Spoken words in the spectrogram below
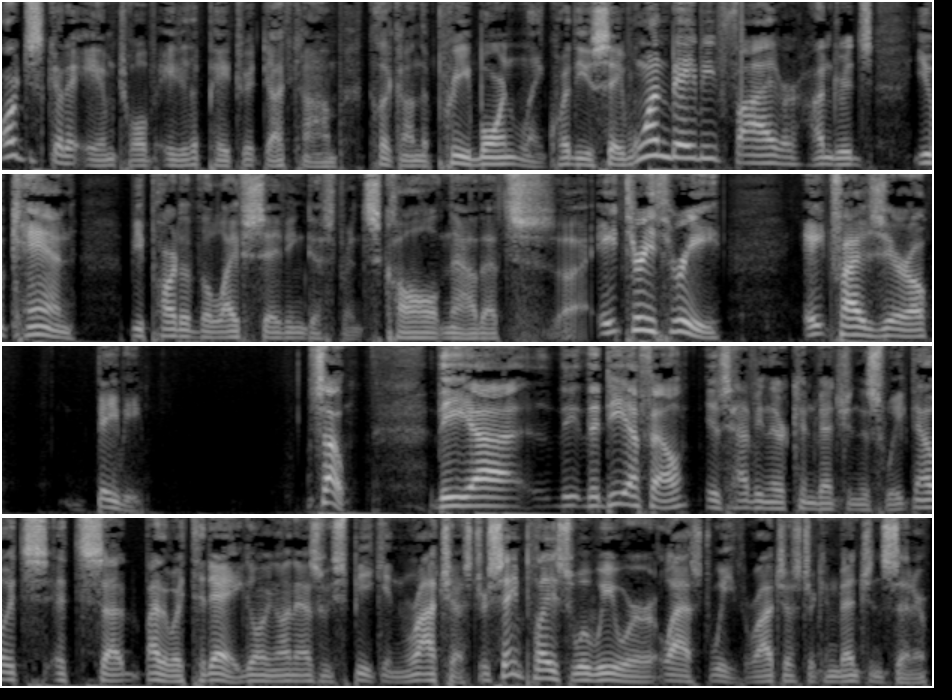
Or just go to am1280thepatriot.com, click on the preborn link. Whether you save one baby, five, or hundreds, you can be part of the life-saving difference. Call now. That's uh, 833 850 baby. So, The uh, the the DFL is having their convention this week. Now it's it's uh, by the way today going on as we speak in Rochester, same place where we were last week, the Rochester Convention Center.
